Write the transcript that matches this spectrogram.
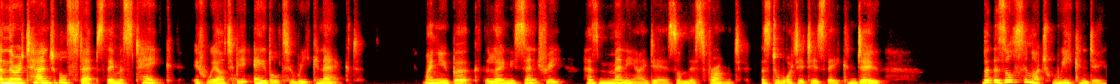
And there are tangible steps they must take if we are to be able to reconnect. My new book, The Lonely Century, has many ideas on this front as to what it is they can do. But there's also much we can do.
